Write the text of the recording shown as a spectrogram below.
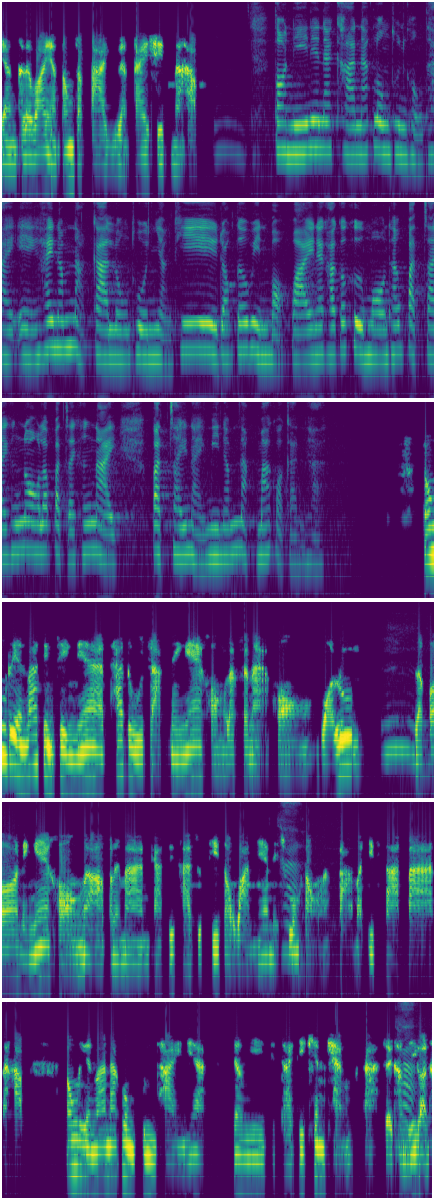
ยังเรียกว่ายังต้องจับตาอยู่อย่างใกล้ชิดนะครับตอนนี้เนี่ยนะคะนักลงทุนของไทยเองให้น้ำหนักการลงทุนอย่างที่ดรวินบอกไว้นะคะก็คือมองทั้งปัจจัยข้างนอกและปัจจัยข้างใน ปัจจัยไหนมีน้ำหนักมากกว่ากันคะต้องเรียนว่าจริง ๆ เนี่ยถ้าดูจากในแง่ของลักษณะของวอลลุ่มแล้วก็ในแง่ของปริมาณการซื้อขายสุทธิต่อวันเนี่ยในช่วงสองสามอาทิตย์ที่ผ่านมานะครับ ต้องเรียนว่านักลงทุนไทยเนี่ย ยังมีจิตใจที่เข้มแข็งอะใช้คำนี้ก่อน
